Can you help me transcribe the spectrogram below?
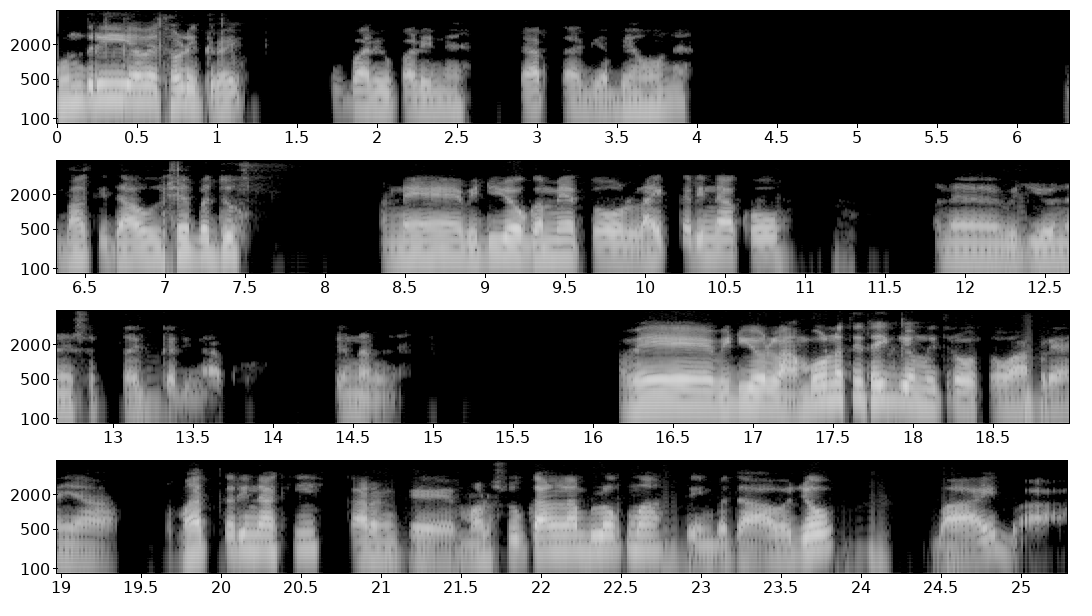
ગુંદરી હવે થોડીક રહી. ઉપાડી ઉપાડીને આપતા ગયા બેહુને બાકી તો આવું છે બધું. અને વીડિયો ગમે તો લાઈક કરી નાખો અને વિડીયોને સબસ્ક્રાઈબ કરી નાખો ચેનલને હવે વીડિયો લાંબો નથી થઈ ગયો મિત્રો, તો આપણે અહીંયા સમાપ્ત કરી નાખીએ. કારણ કે મળશું કાલના બ્લોગમાં. તો બધા આવજો. બાય બાય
